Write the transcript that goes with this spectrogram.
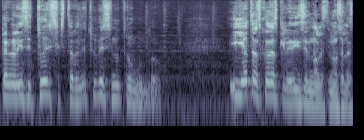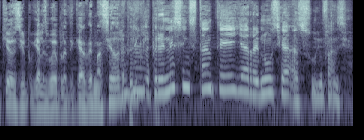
Pero le dice, tú eres extraordinario, tú vives en otro mundo. Y otras cosas que le dicen, no, les, no se las quiero decir porque ya les voy a platicar demasiado de la película, pero en ese instante ella renuncia a su infancia.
